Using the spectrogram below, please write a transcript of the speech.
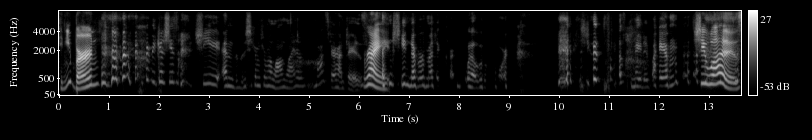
"Can you burn?" because she's she and she comes from a long line of monster hunters. Right. She'd never met a gargoyle before. she was fascinated by him. She was.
